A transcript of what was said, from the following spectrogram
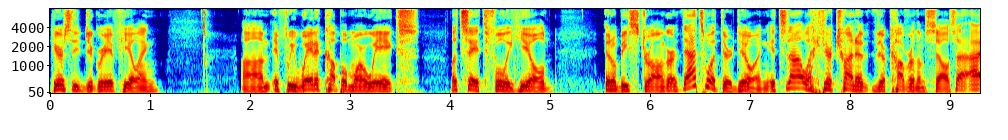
here's the degree of healing. Um, if we wait a couple more weeks, let's say it's fully healed, it'll be stronger. That's what they're doing. It's not like they're trying to they're cover themselves. I,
